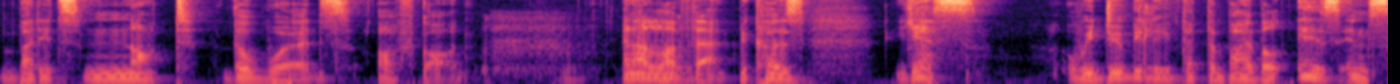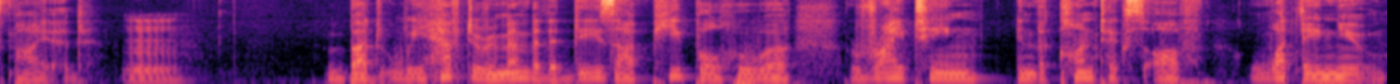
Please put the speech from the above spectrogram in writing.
but it's not the words of God. And I love that because, yes, we do believe that the Bible is inspired. But we have to remember that these are people who were writing in the context of what they knew,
